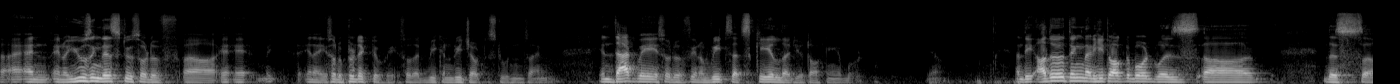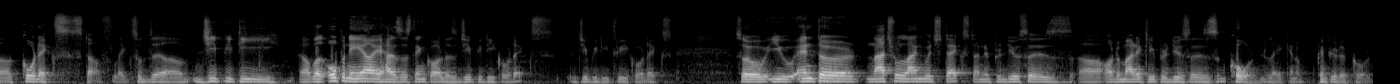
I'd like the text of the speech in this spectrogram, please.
uh, and you know, using this to sort of uh, in a sort of predictive way, so that we can reach out to students and, in that way, sort of you know, reach that scale that you're talking about. Yeah. And the other thing that he talked about was uh, this uh, codex stuff. Like, so the GPT, uh, well, OpenAI has this thing called as GPT codex, GPT-3 codex. So you enter natural language text and it produces, uh, automatically produces code, like you know, computer code.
